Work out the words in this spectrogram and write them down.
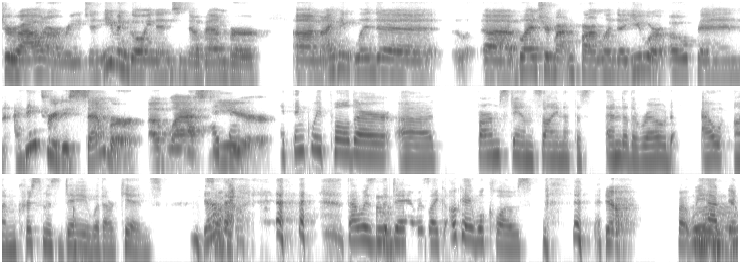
throughout our region, even going into November. Um, I think Linda, uh, Blanchard Mountain Farm, Linda, you were open, I think through December of last I year. Think, I think we pulled our uh, farm stand sign at the end of the road out on Christmas Day with our kids. Yeah. So that, that was the hmm. day I was like, okay, we'll close. yeah. But we had, hmm.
